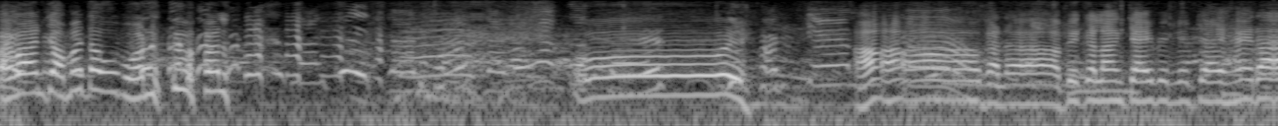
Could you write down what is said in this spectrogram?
ไปวันเจอบไม่ต้องอุบลมันคุยกันคุยกันว่าโอ้ยขอนแก่นเอาเอาเอาเอากันอ่าเป็นกำลังใจเป็นกำลังใจให้ได้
